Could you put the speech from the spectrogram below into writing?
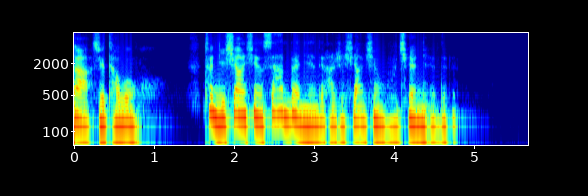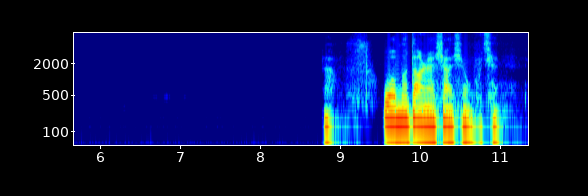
啊！所以他问我：“他你相信三百年的，还是相信五千年的？” 啊，我们当然相信五千年的，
